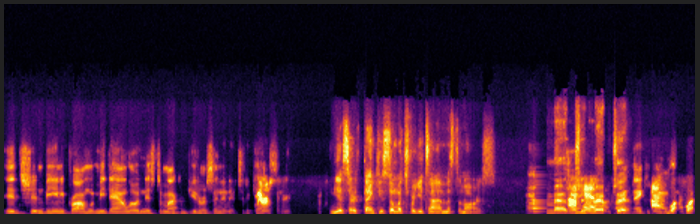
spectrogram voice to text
It shouldn't be any problem with me downloading this to my computer and sending it to the council. Yes, sir. Thank you so much for your time, Mr. Norris. Madam, I Chair- have- Madam Thank you, I, Council. what, what,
